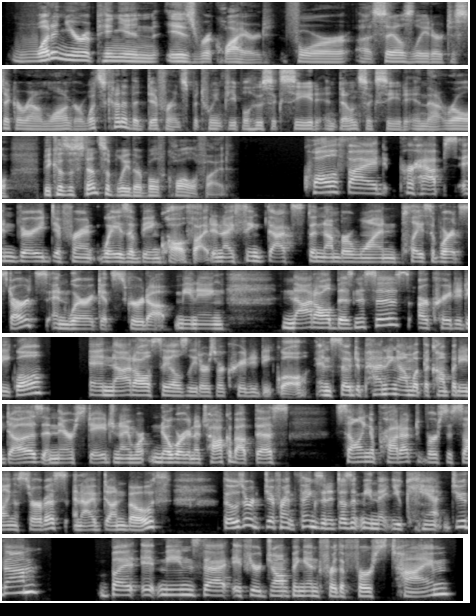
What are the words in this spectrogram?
What in your opinion is required for a sales leader to stick around longer? What's kind of the difference between people who succeed and don't succeed in that role? Because ostensibly they're both qualified qualified perhaps in very different ways of being qualified and i think that's the number one place of where it starts and where it gets screwed up meaning not all businesses are created equal and not all sales leaders are created equal. And so, depending on what the company does in their stage, and I know we're going to talk about this selling a product versus selling a service, and I've done both, those are different things. And it doesn't mean that you can't do them, but it means that if you're jumping in for the first time,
